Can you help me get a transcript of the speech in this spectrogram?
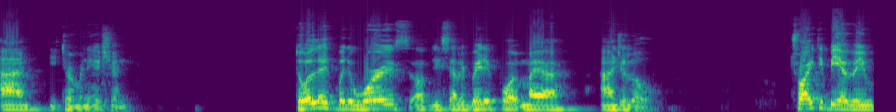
and determination. To live by the words of the celebrated poet Maya Angelou, try to be a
